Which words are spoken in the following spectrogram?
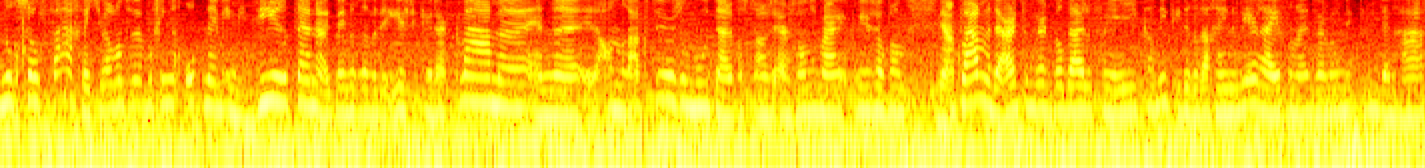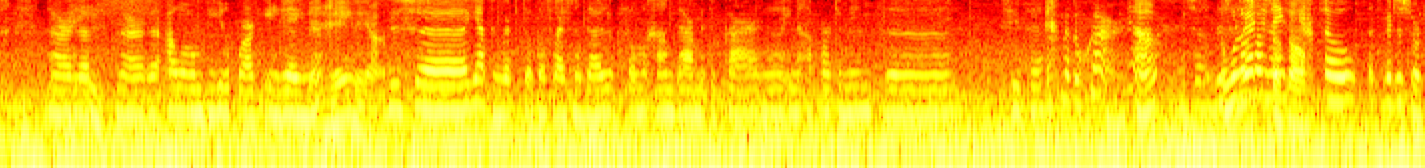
nog zo vaag, weet je wel. Want we gingen opnemen in die dierentuin. Nou, ik weet nog dat we de eerste keer daar kwamen en eh, de andere acteurs ontmoet. Nou, dat was trouwens ergens anders, maar meer zo van... Ja. Toen kwamen we daar en toen werd wel duidelijk van... Je, je kan niet iedere dag heen en weer rijden vanuit, waar woonde ik toen, Den Haag... naar, eh, Nee. naar uh, Dierenpark in Renen. Renen, ja. Dus ja, toen werd het ook al vrij snel duidelijk van... we gaan daar met elkaar in een appartement zitten. Echt met elkaar. Ja, zo, dus Hoe lang het werd was dat ineens dan? echt zo, het werd een soort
